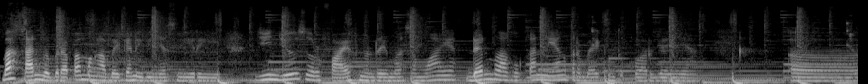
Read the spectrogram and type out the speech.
Bahkan beberapa mengabaikan dirinya sendiri. Jinju survive menerima semua ya, dan melakukan yang terbaik untuk keluarganya uh,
